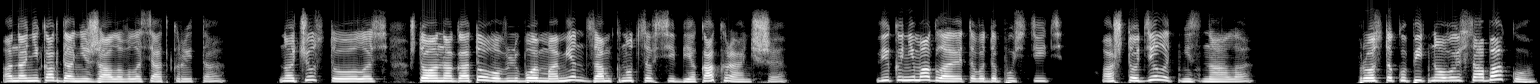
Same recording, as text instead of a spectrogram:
Она никогда не жаловалась открыто, но чувствовалось, что она готова в любой момент замкнуться в себе, как раньше. Вика не могла этого допустить, а что делать не знала. Просто купить новую собаку?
